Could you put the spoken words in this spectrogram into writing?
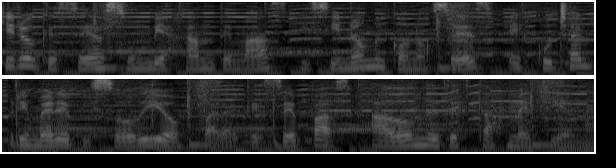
Quiero que seas un viajante más y si no me conoces, escucha el primer episodio para que sepas a dónde te estás metiendo.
